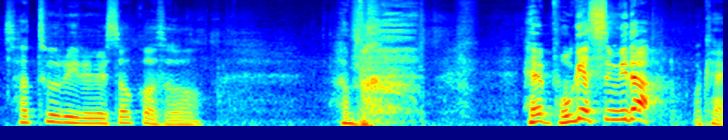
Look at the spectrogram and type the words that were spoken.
사투리를 섞어서 한번 해 보겠습니다. 오케이.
